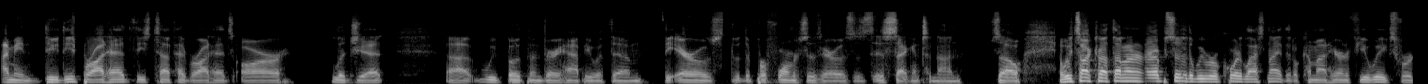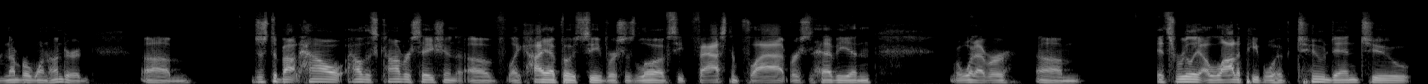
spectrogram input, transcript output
I mean, dude, these broadheads, these tough head broadheads are legit. Uh, we've both been very happy with them. The arrows, the, the performance of arrows is, is second to none. So, and we talked about that on our episode that we recorded last night. That'll come out here in a few weeks for number 100. Um, just about how how this conversation of like high FOC versus low FOC, fast and flat versus heavy and whatever. Um, it's really a lot of people have tuned into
